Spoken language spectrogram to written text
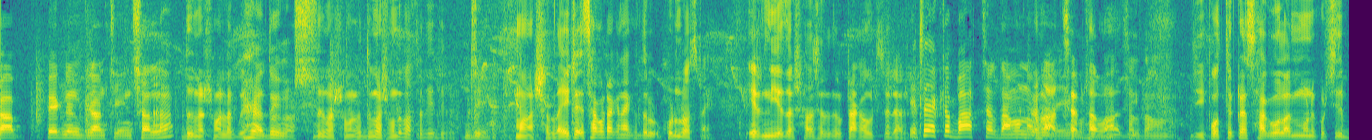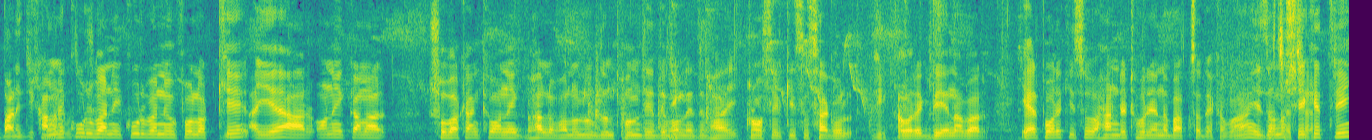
গাব প্রেগনেন্ট গ্যারান্টি ইনশাল্লাহ দুই মাস সময় লাগবে? হ্যাঁ দুই মাস। দুই মাস সময় লাগবে দুই মাসের মধ্যে বাচ্চা দিয়ে দেবে। জি। মাশাল্লাহ এটা ছাগলটা কেনা কিন্তু কোনো লস নাই। এর নিয়ে যাওয়ার সাথে সাথে টাকা উঠে চলে আসবে। এটা একটা বাচ্চার দামও না বাচ্চার দাম না জি। দামও না জি প্রত্যেকটা ছাগল আমি মনে করছি বাণিজ্যিক সামনে কুরবানি কুরবানি উপলক্ষে আর অনেক আমার শুভাকাঙ্ক্ষী অনেক ভালো ভালো লোকজন ফোন দিয়ে বলে যে ভাই ক্রসের কিছু ছাগল। আমার একদিন আবার এরপরে কিছু হান্ড্রেড হরিয়ানা বাচ্চা দেখাবো হ্যাঁ? এই জন্য আচ্ছা, আচ্ছা। সেক্ষেত্রেই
